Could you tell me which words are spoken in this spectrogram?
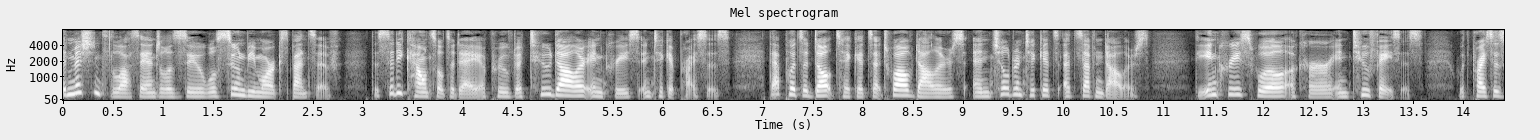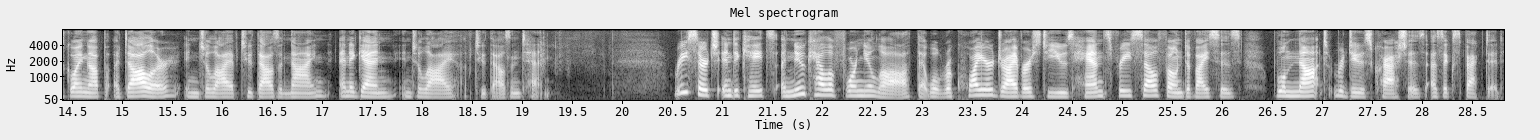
Admission to the Los Angeles Zoo will soon be more expensive. The City Council today approved a $2 increase in ticket prices. That puts adult tickets at $12 and children tickets at $7. The increase will occur in two phases, with prices going up a dollar in July of 2009 and again in July of 2010. Research indicates a new California law that will require drivers to use hands free cell phone devices will not reduce crashes as expected.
